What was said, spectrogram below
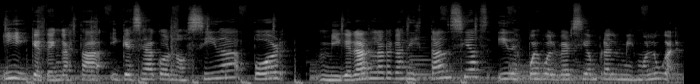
y que tenga esta y que sea conocida por migrar largas distancias y después volver siempre al mismo lugar.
